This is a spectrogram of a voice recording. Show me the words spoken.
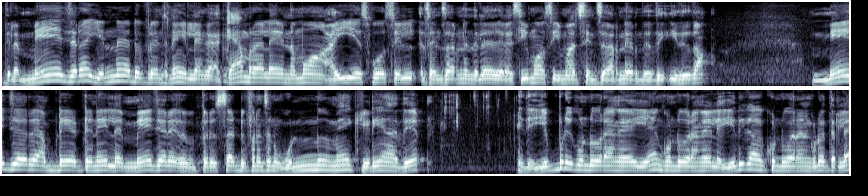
இதில் மேஜராக என்ன டிஃப்ரென்ஸ்னே இல்லைங்க. கேமராவில் என்னமோ ஐஎஸ்ஓ செல் சென்சார்னு இதில் இதில் சிமாஸ் இமாஜ் சென்சார்னு இருந்தது. இதுதான். மேஜர் அப்டேட்டுன்னு இல்லை மேஜர் பெருசாக டிஃப்ரென்ஸ்னு ஒன்றுமே கிடையாது. இதை எப்படி கொண்டு வராங்க ஏன் கொண்டு வராங்க இல்லை எதுக்காக கொண்டு வராங்கன்னு கூட தெரில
